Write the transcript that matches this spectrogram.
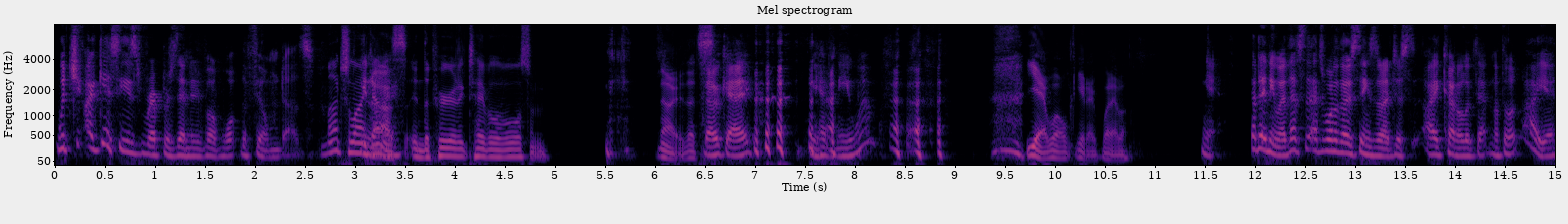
Which I guess is representative of what the film does. Much like know. us in the periodic table of awesome. No, that's Okay. we have an earworm. yeah. Well, you know, whatever. Yeah. But anyway, that's that's one of those things that I just I kind of looked at and I thought, oh yeah,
